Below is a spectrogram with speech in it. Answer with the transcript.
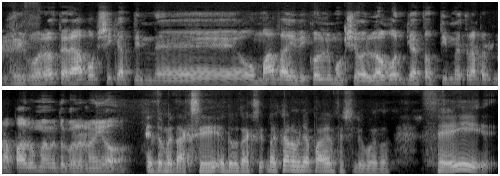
γρηγορότερα άποψη και από την ε, ομάδα ειδικών λοιμοξιολόγων για το τι μέτρα πρέπει να πάρουμε με τον κορονοϊό. Εν τω μεταξύ, μεταξύ, να κάνω μια παρένθεση λίγο εδώ. Θεή,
